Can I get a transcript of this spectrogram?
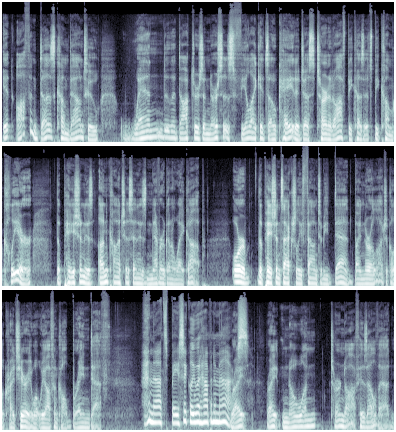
it often does come down to when do the doctors and nurses feel like it's okay to just turn it off because it's become clear the patient is unconscious and is never going to wake up? Or the patient's actually found to be dead by neurological criteria, what we often call brain death. And that's basically what happened to Max. Right, right. No one turned off his LVAD.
